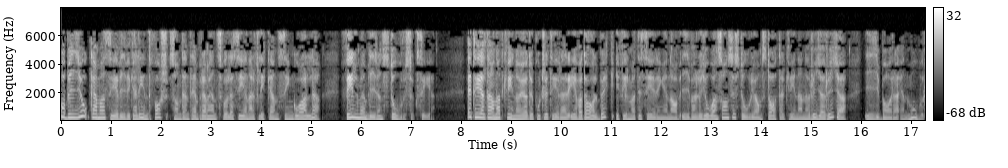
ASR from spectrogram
På bio kan man se Vivica Lindfors som den temperamentsfulla senarflickan Singoalla. Filmen blir en stor succé. Ett helt annat kvinnoöde porträtterar Eva Dahlbäck i filmatiseringen av Ivar Lo Johanssons historia om statarkvinnan Rya Rya i Bara en mor.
